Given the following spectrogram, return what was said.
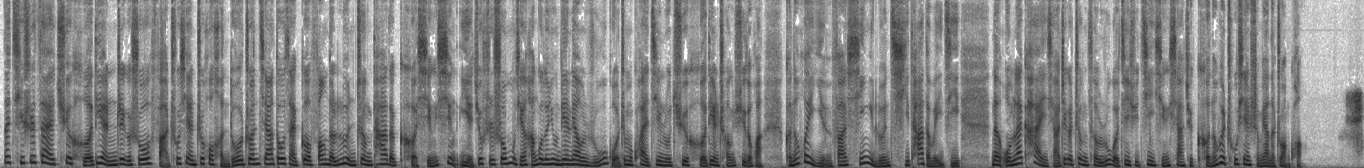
那其实，在去核电这个说法出现之后，很多专家都在各方的论证它的可行性。也就是说，目前韩国的用电量如果这么快进入去核电程序的话，可能会引发新一轮其他的危机。那我们来看一下，这个政策如果继续进行下去，可能会出现什么样的状况？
